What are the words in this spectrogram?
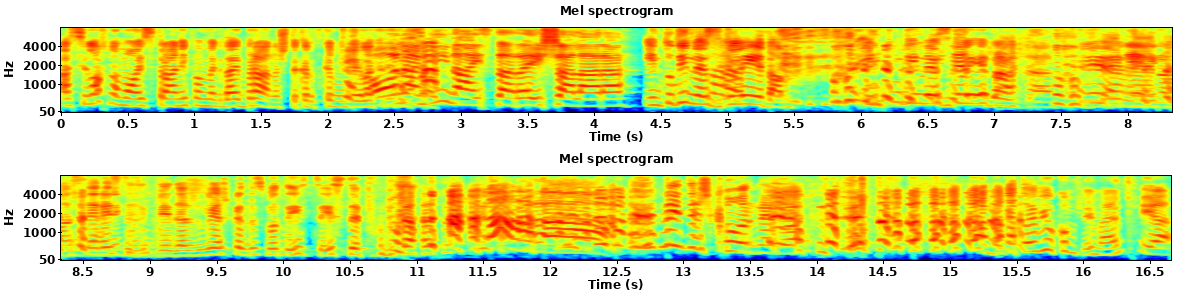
a si lahko na moji strani pa me kdaj braniš, takrat, ko mi dela Ona krivico? ni najstarejša, Lara. In tudi ne zgledam. In tudi ne zgleda. Ne, no, se res ne zgledaš, veš, kot da smo te iz ceste pobrali. ne te škorne. No. Ampak a to je bil kompliment. Ja,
